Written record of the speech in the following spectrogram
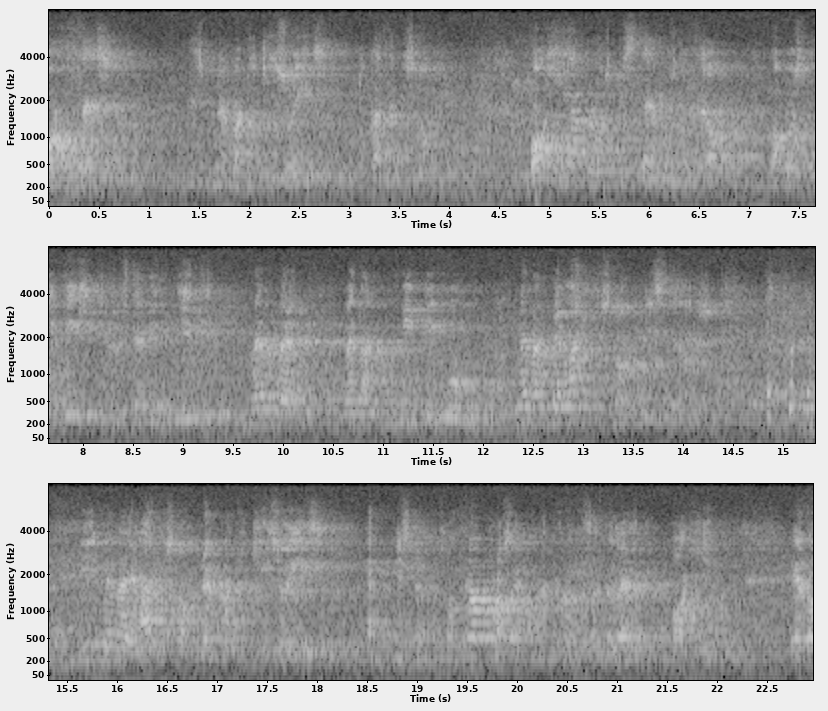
οροφές της πνευματικής ζωής του κάθε πιστού. Όχι απλώς πιστεύω στον Θεό, όπως εμείς οι χριστιανοί ήδη μένουμε με ένα μήνυμου, με ένα ελάχιστο πίστεως ή με ένα ελάχιστο πνευματικής ζωής. Ε, πιστεύω στον Θεό, πρόσεχω να μιλώ τις εντελές, όχι. Εδώ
